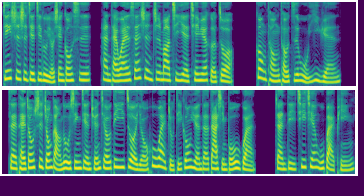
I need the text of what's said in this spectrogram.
金氏世界纪录有限公司和台湾三盛制贸企业签约合作，共同投资五亿元，在台中市中港路新建全球第一座有户外主题公园的大型博物馆。占地七千五百平。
